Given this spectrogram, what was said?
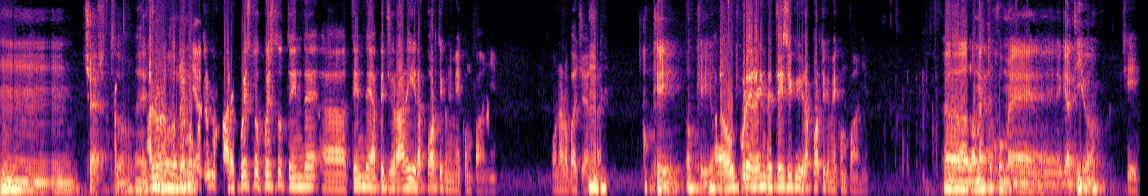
Mm, certo. Eh, allora potremmo, potremmo, fare questo. Questo tende, uh, tende, a peggiorare i rapporti con i miei compagni, una roba del genere. Mm. Ok, ok. okay. Uh, oppure rende tesi i rapporti con i miei compagni. Uh, lo metto come negativo? Sì.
